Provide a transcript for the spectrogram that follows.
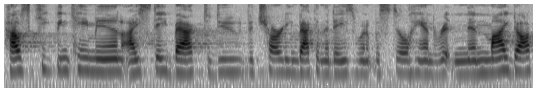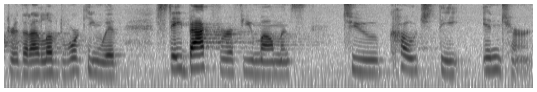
Housekeeping came in. I stayed back to do the charting back in the days when it was still handwritten. And my doctor that I loved working with stayed back for a few moments to coach the intern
